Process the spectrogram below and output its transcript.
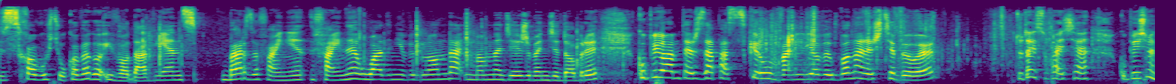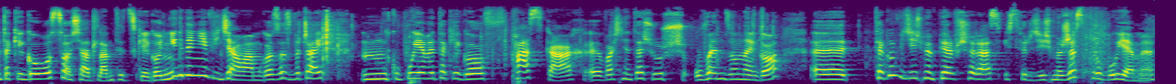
yy, z chowu ściółkowego i woda, więc bardzo fajnie, fajny, ładnie wygląda i mam nadzieję, że będzie dobry. Kupiłam też zapas skórów waniliowych, bo nareszcie były. Tutaj słuchajcie, kupiliśmy takiego łososia atlantyckiego. Nigdy nie widziałam go. Zazwyczaj mm, kupujemy takiego w paskach, e, właśnie też już uwędzonego. E, tego widzieliśmy pierwszy raz i stwierdziliśmy, że spróbujemy.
